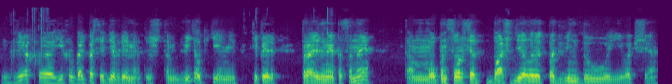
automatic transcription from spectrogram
грех э, их ругать в последнее время. Ты же там видел, какие они теперь правильные пацаны? Там open source баш делают под винду и вообще.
